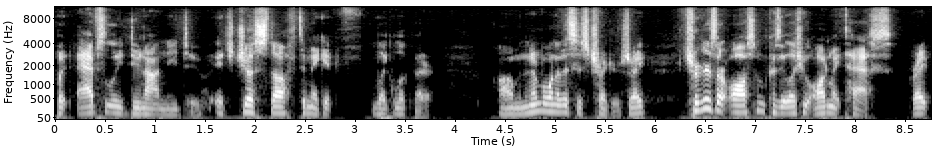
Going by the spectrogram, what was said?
but absolutely do not need to. It's just stuff to make it like look better. Um, and the number one of this is triggers, right? Triggers are awesome because it lets you automate tasks, right?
